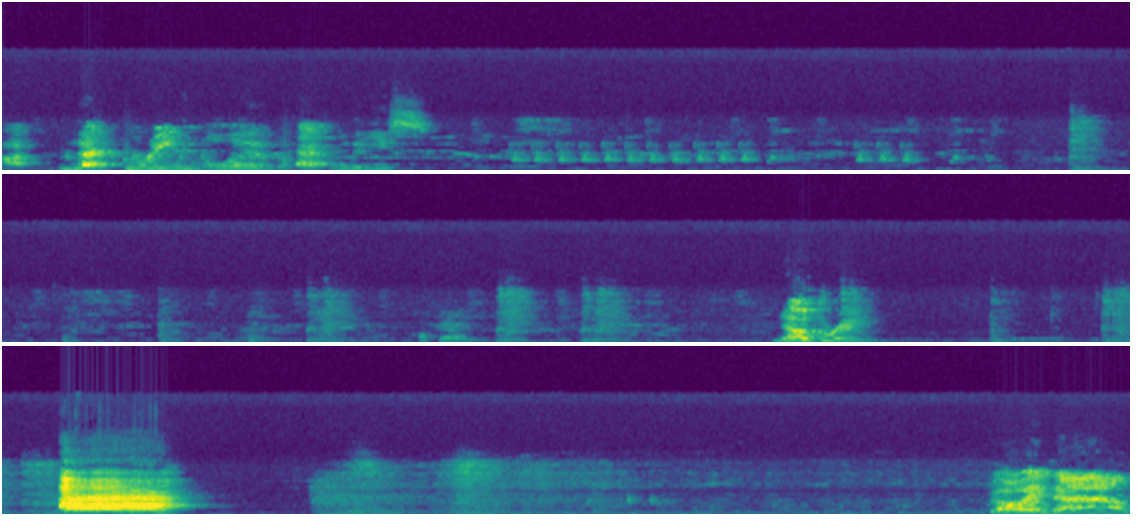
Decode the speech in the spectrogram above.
uh, let green live at least. No green. Ah! Going down.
